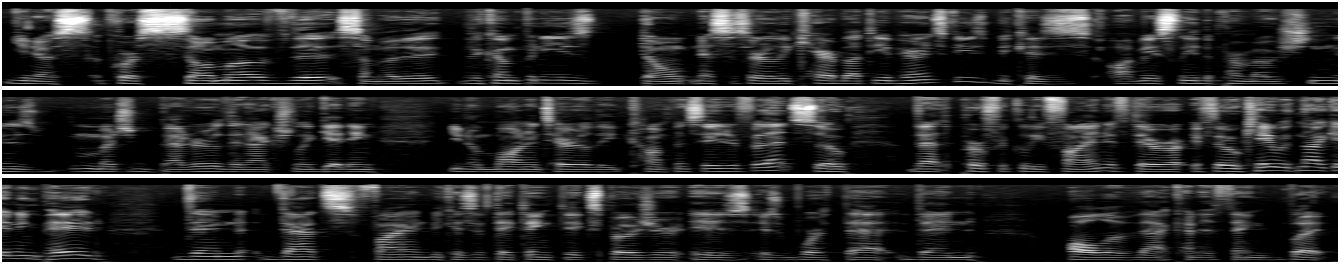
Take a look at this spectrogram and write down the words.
you know of course some of the some of the the companies don't necessarily care about the appearance fees because obviously the promotion is much better than actually getting you know monetarily compensated for that. So that's perfectly fine. If they're if they're okay with not getting paid then that's fine because if they think the exposure is is worth that then all of that kind of thing. But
